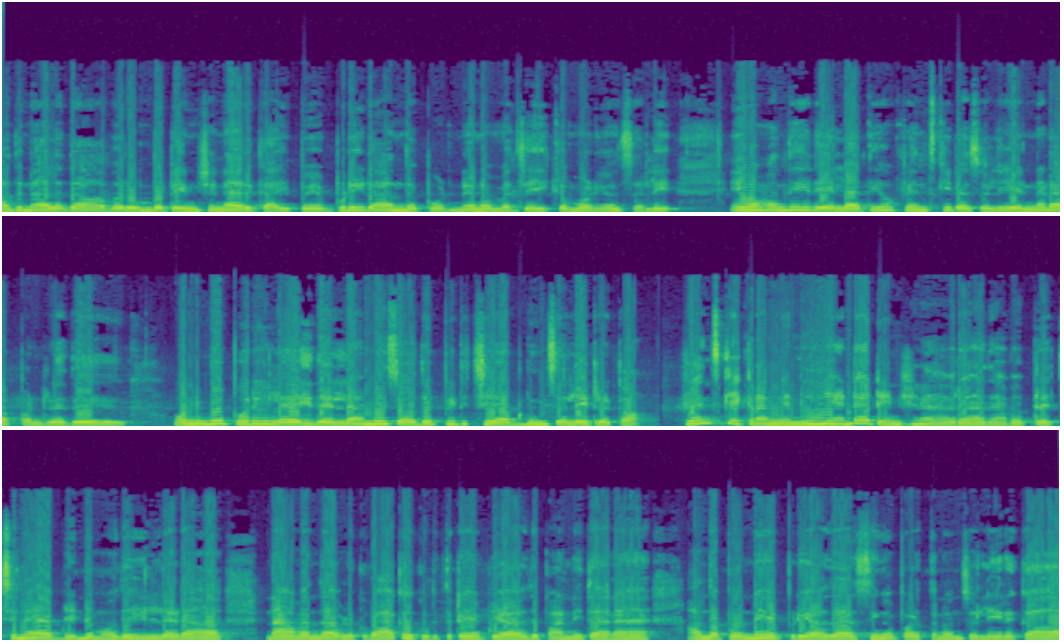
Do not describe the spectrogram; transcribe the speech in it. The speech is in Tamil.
அதனால தான் அவள் ரொம்ப டென்ஷனாக இருக்கா. இப்போ எப்படிடா அந்த பொண்ணை நம்ம ஜெயிக்க முடியும்னு சொல்லி. இவன் வந்து இது எல்லாத்தையும் ஃப்ரெண்ட்ஸ் கிட்ட சொல்லி என்னடா பண்ணுறது ஒன்றுமே புரியல. இது எல்லாமே சொதப்பிடுச்சு அப்படின்னு சொல்லிட்டு இருக்கான். ஃப்ரெண்ட்ஸ் கேட்குறாங்க நீ ஏன்டா டென்ஷன் ஆகிற அது அவள் பிரச்சனை. அப்படின்னும் போது இல்லைடா நான் வந்து அவளுக்கு வாக்கு கொடுத்துட்டேன். எப்படியாவது பண்ணி தரேன். அந்த பொண்ணை எப்படியாவது அசிங்கப்படுத்தணும்னு சொல்லியிருக்கா.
